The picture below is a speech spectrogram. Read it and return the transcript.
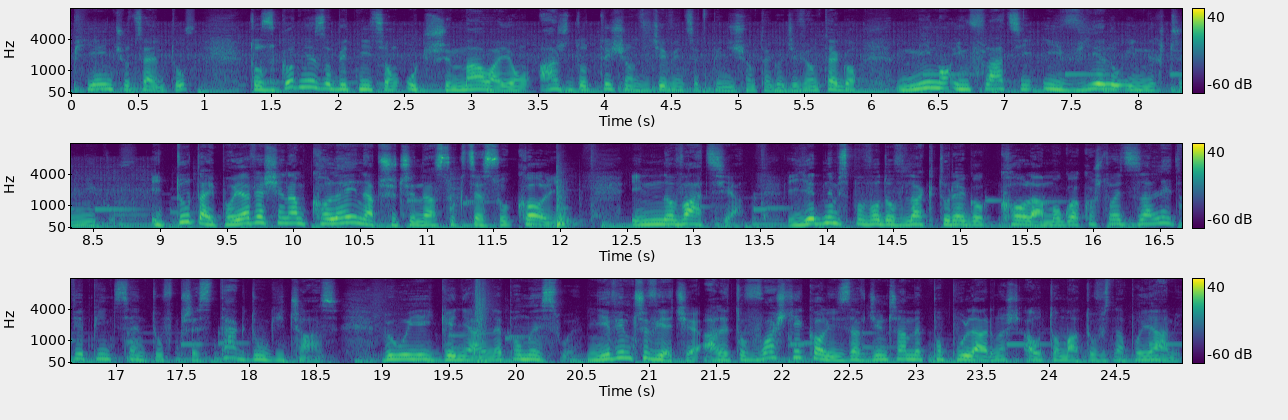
5 centów, to zgodnie z obietnicą utrzymała ją aż do 1959, mimo inflacji i wielu innych czynników. I tutaj pojawia się nam kolejna przyczyna sukcesu coli innowacja. Jednym z powodów, dla którego cola mogła kosztować zaledwie 5 centów przez tak długi czas, były jej genialne pomysły. Nie wiem, czy wiecie, ale to właśnie coli zawdzięczamy popularność automatów z napojami.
